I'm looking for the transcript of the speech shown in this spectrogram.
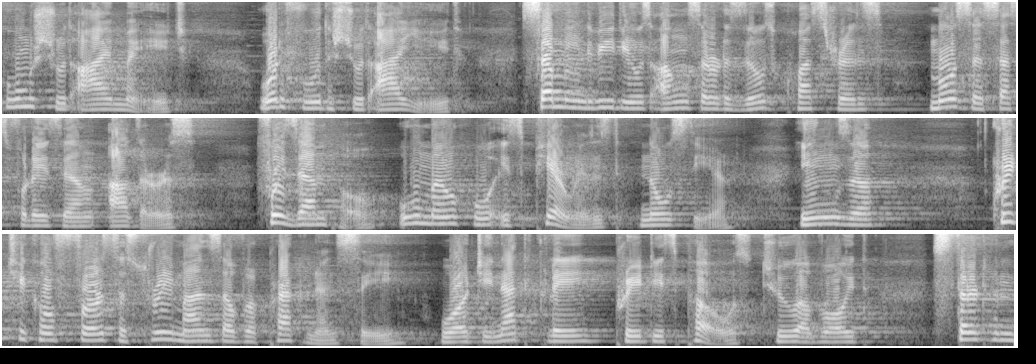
whom should I mate? What food should I eat? Some individuals answered those questions more successfully than others. For example, women who experienced nausea in the critical first three months of pregnancy were genetically predisposed to avoid certain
